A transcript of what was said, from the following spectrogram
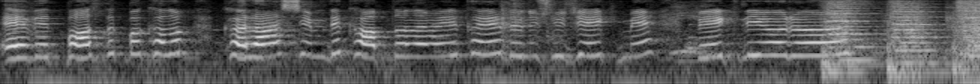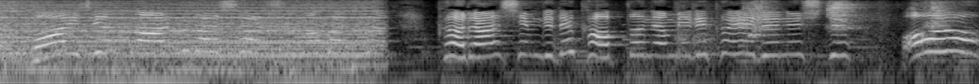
Evet bastık bakalım. Karan şimdi Kaptan Amerika'ya dönüşecek mi? Bekliyoruz. Şimdi de Kaptan Amerika'ya dönüştü. Aa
